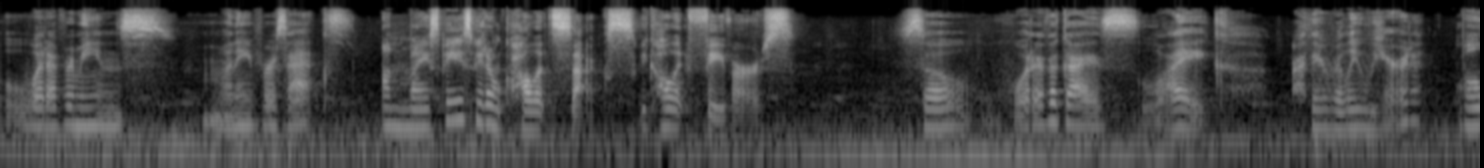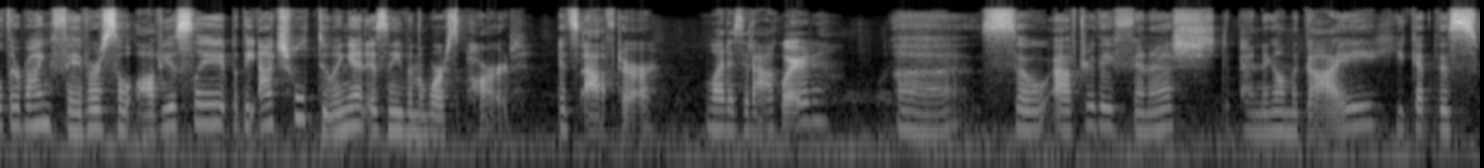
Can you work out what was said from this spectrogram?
Whatever means money for sex. On MySpace, we don't call it sex, we call it favors. So, what are the guys like? Are they really weird? Well, they're buying favors so obviously, but the actual doing it isn't even the worst part. It's after. What is it awkward? Uh, so after they finish, depending on the guy, you get this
